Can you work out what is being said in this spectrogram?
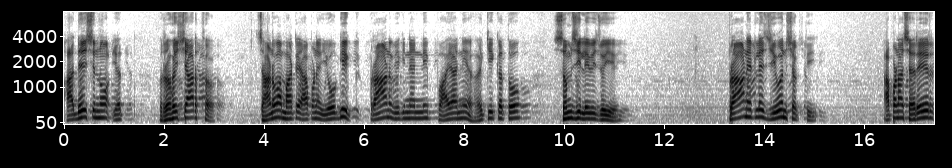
આદેશનો રહસ્યાર્થ જાણવા માટે આપણે યોગિક પ્રાણ વિજ્ઞાનની પાયાની હકીકતો સમજી લેવી જોઈએ. પ્રાણ એટલે જીવન શક્તિ. આપણા શરીર,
